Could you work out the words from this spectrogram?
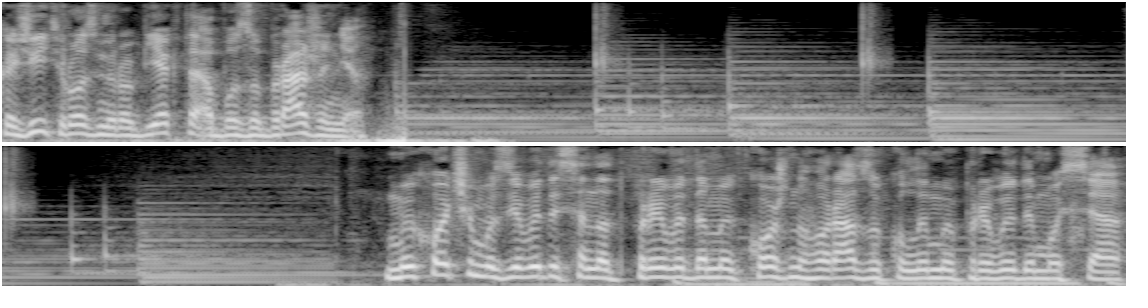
Вкажіть розмір об'єкта або зображення. Ми хочемо з'явитися над привидами кожного разу, коли ми привидимося.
